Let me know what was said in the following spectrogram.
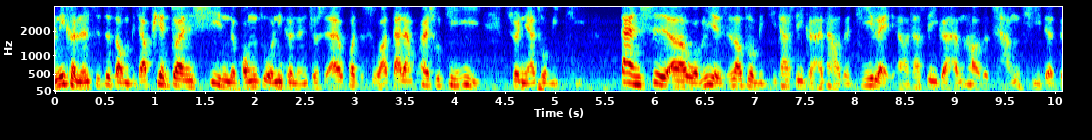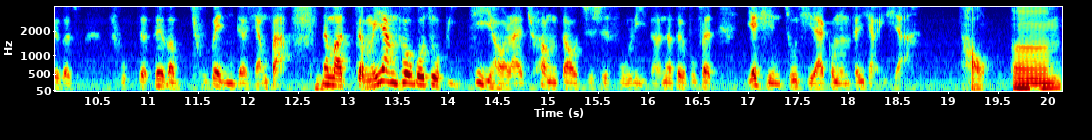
你可能是这种比较片段性的工作，你可能就是哎，或者是我要大量快速记忆，所以你要做笔记。但是呃，我们也知道做笔记它是一个很好的积累啊，它是一个很好的长期的这个储的这个储备你的想法。那么怎么样透过做笔记哈来创造知识复利呢？那这个部分也请朱琦来跟我们分享一下。好，嗯，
